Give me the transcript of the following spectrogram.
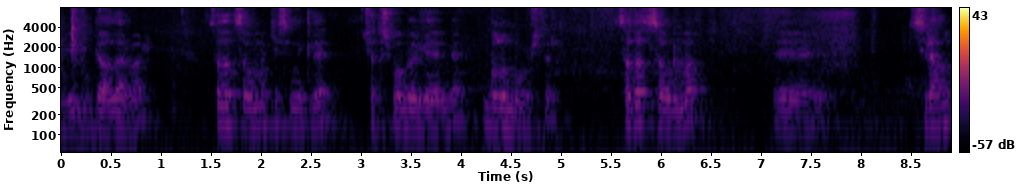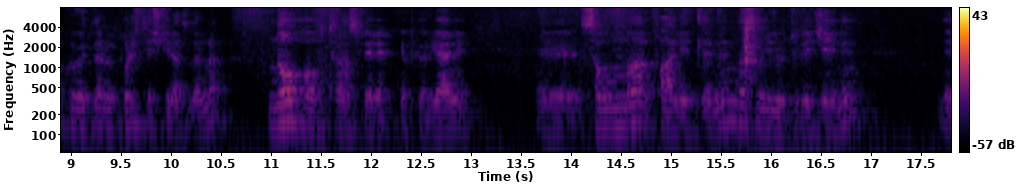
gibi iddialar var. Sadat savunma kesinlikle çatışma bölgelerinde bulunmamıştır. Sadat savunma e, silahlı kuvvetler ve polis teşkilatlarına know-how transferi yapıyor. Yani e, savunma faaliyetlerinin nasıl yürütüleceğinin e,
